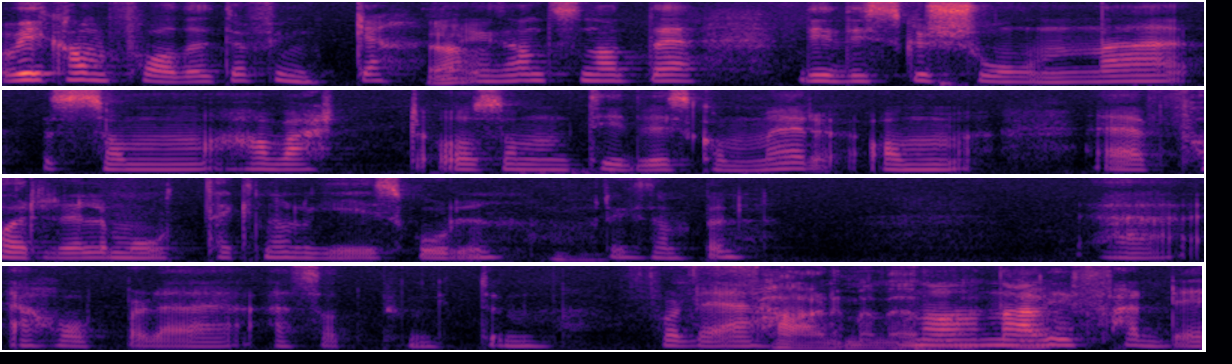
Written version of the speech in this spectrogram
Og vi kan få det til å funke. Sånn at det, de diskusjonene som har vært, og som tidvis kommer, om for eller mot teknologi i skolen, f.eks. Eh, jeg håper det er satt punktum for det. ferdig med det. Nå, nå er vi ferdig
